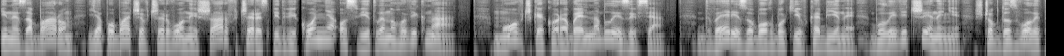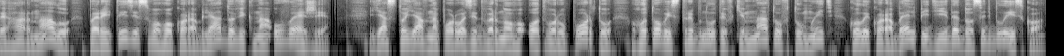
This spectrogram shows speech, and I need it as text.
І незабаром я побачив червоний шарф через підвіконня освітленого вікна. Мовчки корабель наблизився. Двері з обох боків кабіни були відчинені, щоб дозволити гарналу перейти зі свого корабля до вікна у вежі. Я стояв на порозі дверного отвору порту, готовий стрибнути в кімнату в ту мить, коли корабель підійде досить близько.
